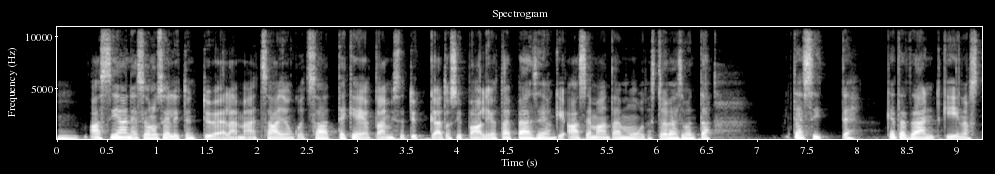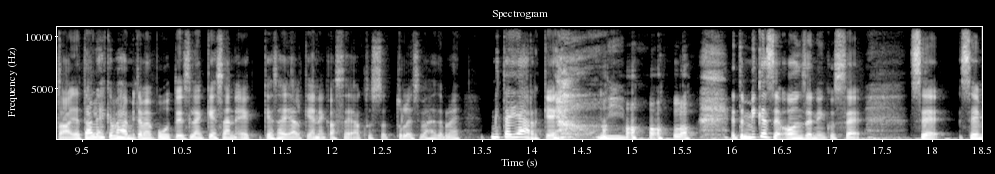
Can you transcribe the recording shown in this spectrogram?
mm. asiaan ja se on usein liittynyt työelämään, että saa jonkun, että saa tekee jotain, missä tykkää tosi paljon tai pääsee johonkin asemaan tai muuta. Sitten on vähän semmoinen, että mitä sitten? Ketä tämä nyt kiinnostaa? Ja tämä oli ehkä vähän, mitä me puhuttiin silleen kesän, kesän jälkeen ekassa jaksossa, että tulisi vähän tämmöinen, mitä järkeä niin. olla? Että mikä se on se, niin kuin se, se, se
